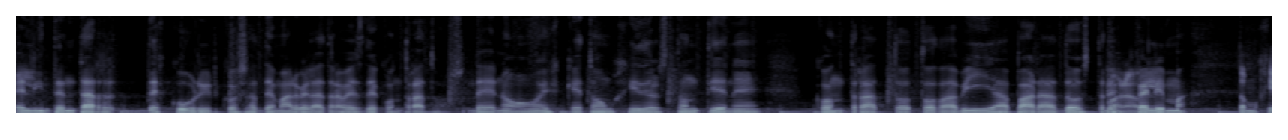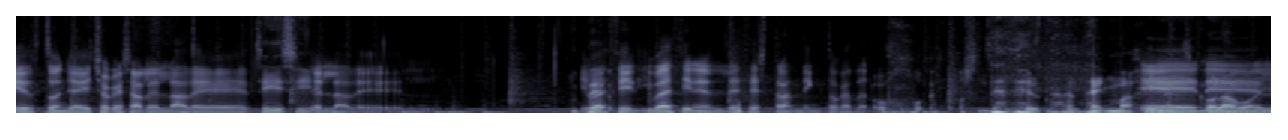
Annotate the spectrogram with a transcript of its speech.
El intentar descubrir cosas de Marvel a través de contratos. De no, es que Tom Hiddleston tiene contrato todavía para dos, tres Bueno, pelis más. Tom Hiddleston ya ha dicho que sale en la de. Sí, sí. En la de. Iba, a decir, iba a decir en el Death Stranding, tócate los huevos. Desde ¿Te imaginas? en Colabo ahí.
